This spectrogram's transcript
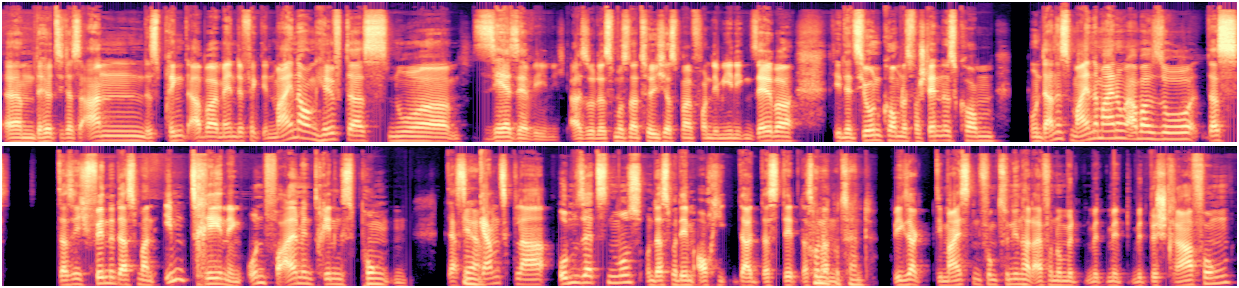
ähm, der hört sich das an. Das bringt aber im Endeffekt, in meinen Augen hilft das nur sehr, sehr wenig. Also das muss natürlich erstmal von demjenigen selber die Intention kommen, das Verständnis kommen. Und dann ist meine Meinung aber so, dass, dass ich finde, dass man im Training und vor allem in Trainingspunkten das ja. ganz klar umsetzen muss und dass man dem auch, dass, dass 100%. man, wie gesagt, die meisten funktionieren halt einfach nur mit, mit, mit, mit Bestrafung,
